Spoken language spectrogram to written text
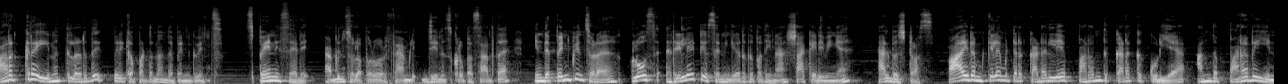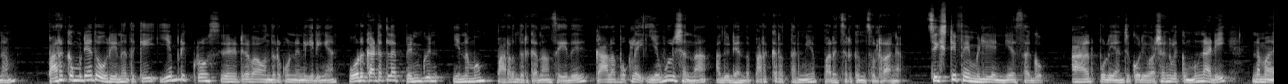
பறக்கிற இனத்திலிருந்து பிரிக்கப்பட்டது அந்த பென்குயின்ஸ் ஸ்பெனிசைடே அப்படின்னு சொல்ல போகிற ஒரு ஃபேமிலி ஜீனஸ் குரூப்பை சார்ந்த இந்த பென்குயின்ஸோட க்ளோஸ் ரிலேட்டிவ்ஸ் நீங்கள் எடுத்து பார்த்தீங்கன்னா ஷாக் அடிவீங்க ஆல்பஸ்ட்ராஸ் ஆயிரம் கிலோமீட்டர் கடல்லே பறந்து கடக்கக்கூடிய அந்த பறவை இனம் பறக்க முடியாத ஒரு இனத்துக்கு எப்படி க்ரோஸ் ரிலேட்டிவாக வந்திருக்கும்னு நினைக்கிறீங்க? ஒரு கட்டத்தில் பெண்குவின் இனமும் பறந்துருக்க தான் செய்து காலப்போக்கில் எவல்யூஷன் தான் அதோடைய அந்த பறக்கிற தன்மையை பறிச்சிருக்குன்னு சொல்கிறாங்க சிக்ஸ்டி ஃபைவ் மில்லியன் இயர்ஸ் ஆகும் ஆறு புள்ளி அஞ்சு கோடி வருஷங்களுக்கு முன்னாடி நம்ம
